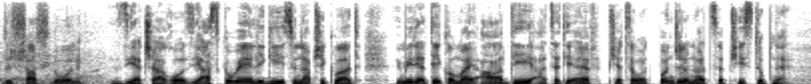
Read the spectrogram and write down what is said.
gdyż czas dowoli. Zjeczaro z jaskowej ligi są na przykład w mediateku maj ARD a ZDF od bunželu noce przystupne.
